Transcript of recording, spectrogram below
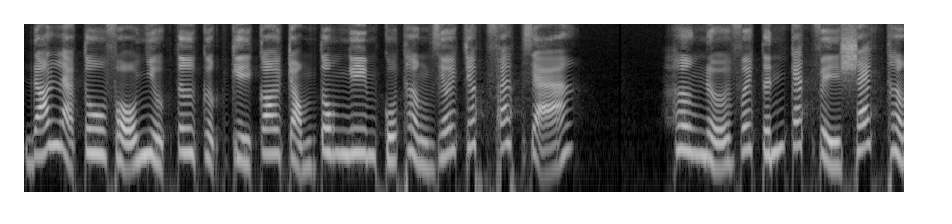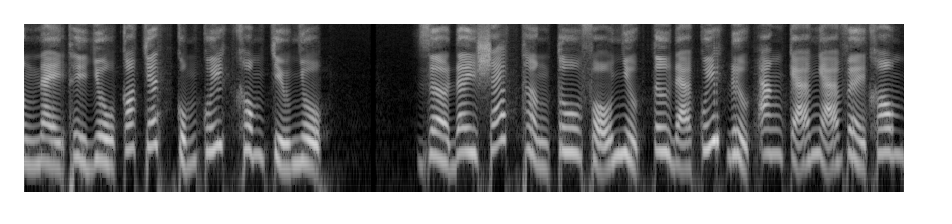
Đó là tu phổ nhược tư cực kỳ coi trọng tôn nghiêm của thần giới chấp pháp giả. Hơn nữa với tính cách vị sát thần này thì dù có chết cũng quyết không chịu nhục. Giờ đây sát thần tu phổ nhược tư đã quyết được ăn cả ngã về không?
